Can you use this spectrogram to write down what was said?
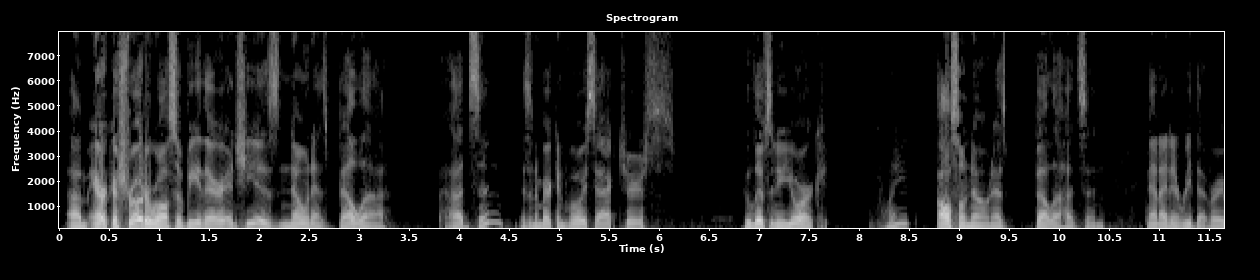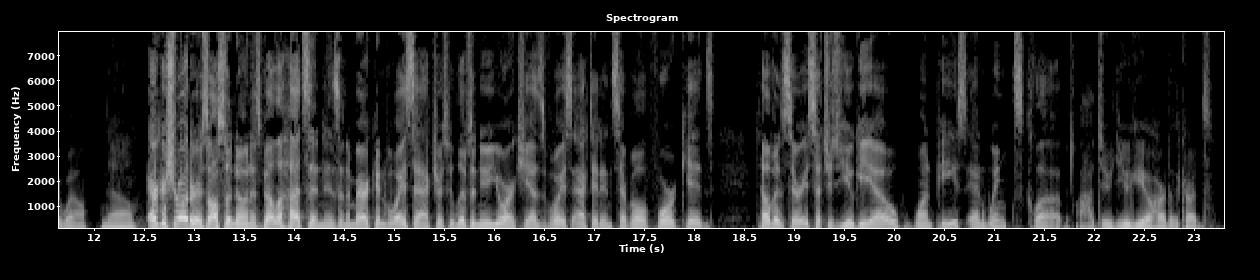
Um, Erica Schroeder will also be there, and she is known as Bella Hudson, is an American voice actress who lives in New York. What? Also known as Bella Hudson. Man, I didn't read that very well. No. Erica Schroeder is also known as Bella Hudson, is an American voice actress who lives in New York. She has voice acted in several four kids television series such as Yu-Gi-Oh, One Piece, and Winx Club. Oh, dude, Yu-Gi-Oh! Heart of the Cards.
